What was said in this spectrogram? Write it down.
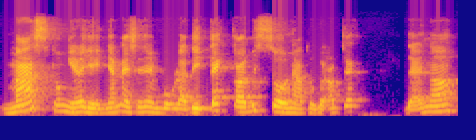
Mask có nghĩa là gì? Nhánh này sẽ nhiệm vụ là detect coi pixel nào thuộc về object để nó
